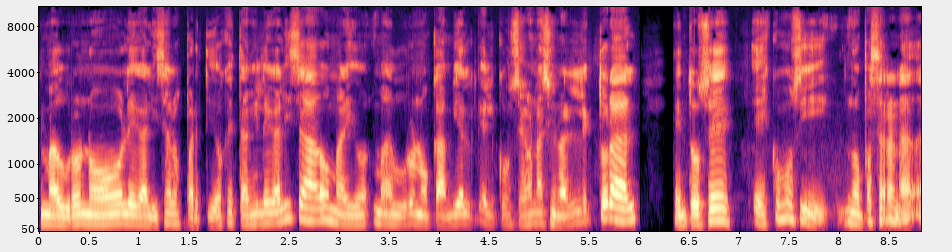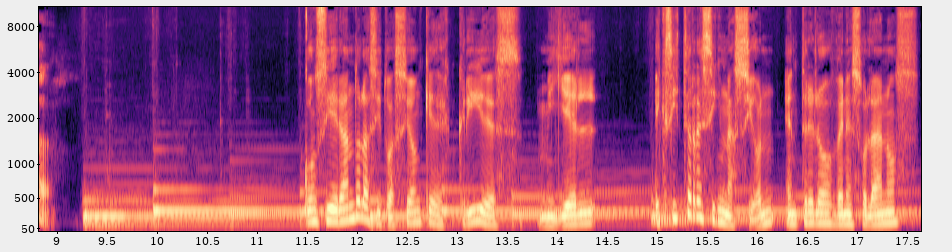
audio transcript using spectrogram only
Maduro no legaliza los partidos que están ilegalizados, Maduro no cambia el, el Consejo Nacional Electoral. Entonces es como si no pasara nada. Considerando la situación que describes, Miguel, ¿existe resignación entre los venezolanos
